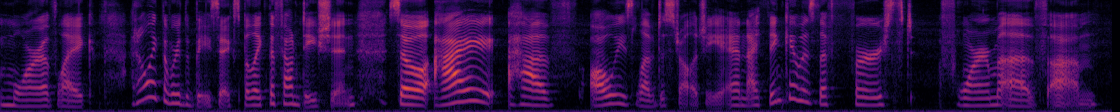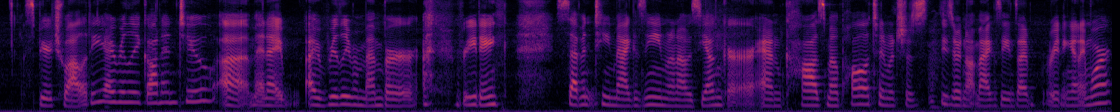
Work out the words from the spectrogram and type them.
more of like I don't like the word the basics, but like the foundation. So I have always loved astrology, and I think it was the first form of um, spirituality I really got into. Um, and I, I really remember reading 17 magazine when I was younger and Cosmopolitan, which is, these are not magazines I'm reading anymore.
